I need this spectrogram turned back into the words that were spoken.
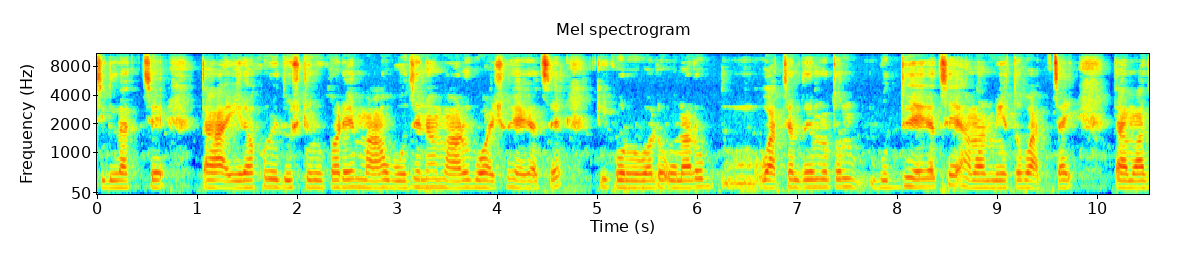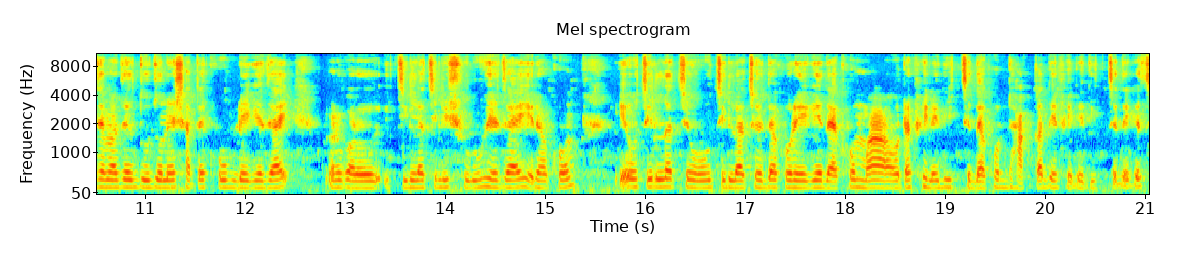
চিল্লাচ্ছে। তা এরকমই দুষ্টুমি করে, মাও বোঝে না, মারও বয়স হয়ে গেছে, কি করব বলো? ওনারও বাচ্চাদের মতন বুদ্ধি হয়ে গেছে, আমার মেয়ে তো বাচ্চাই। তা মাঝে মাঝে দুজনের সাথে খুব লেগে যায়, মনে করো চিল্লাচিল্লি শুরু হয়ে যায় এরকম। এও চিল্লাচ্ছে, ও চিল্লাচ্ছে, দেখো রেগে, দেখো মা ওটা ফেলে দিচ্ছে। দেখো ধাক্কা দিয়ে ফেলে দিচ্ছে, দেখেছ?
